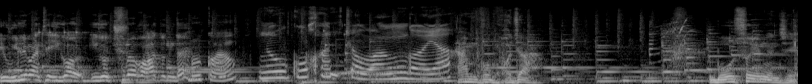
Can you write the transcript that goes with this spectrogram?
이 윌리엄한테 이거 이거 주라고 하던데? 뭘까요? 누구 혼자 왕 거야? 한번 보자. 뭐 써 있는지.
